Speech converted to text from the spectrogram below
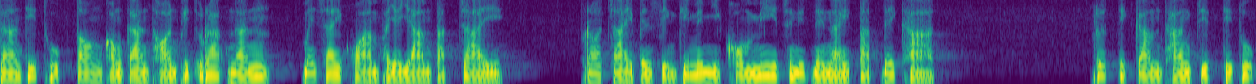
การที่ถูกต้องของการถอนพิษรักนั้น ไม่ใช่ความพยายามตัดใจ เพราะใจเป็นสิ่งที่ไม่มีคมมีดชนิดไหนๆตัดได้ขาด พฤติกรรมทางจิตที่ถูก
